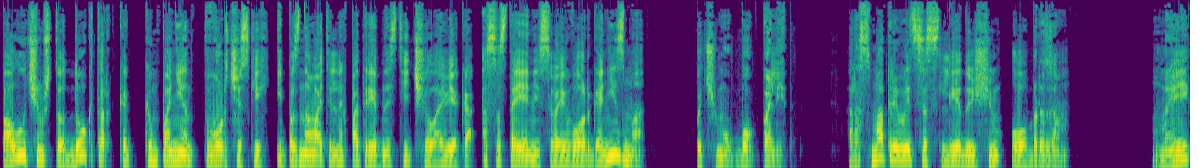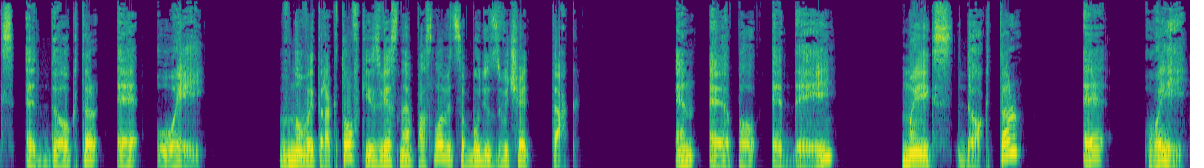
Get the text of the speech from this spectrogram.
Получим, что доктор, как компонент творческих и познавательных потребностей человека о состоянии своего организма, почему Бог болит, рассматривается следующим образом. Makes a doctor a way. В новой трактовке известная пословица будет звучать так. An apple a day makes doctor a way.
